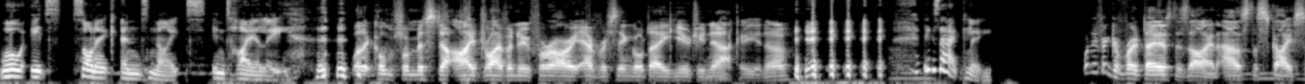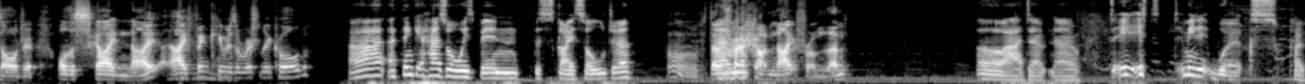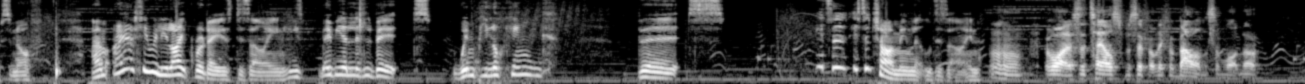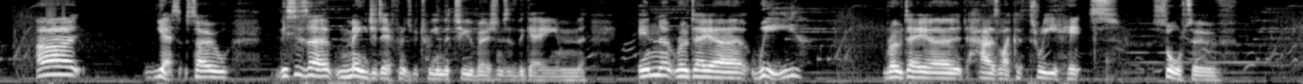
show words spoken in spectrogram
Well, it's Sonic and NiGHTS entirely. Well, it comes from Mr. I drive a new Ferrari every single day, Yuji Naka, you know? exactly. what do you think of Rodea's design as the Sky Soldier, or the Sky Knight, I think he was originally called? Uh, I think it has always been the Sky Soldier. Hmm, don't know where I got Knight from then. Oh, I don't know. It, it, I mean, it works close enough. Um, I actually really like Rodea's design. He's maybe a little bit wimpy looking, but it's a it's a charming little design. What, it's the tail specifically for balance and whatnot? Uh, yes. So this is a major difference between the two versions of the game. In Rodea Wii, Rodea has like a three-hit sort of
